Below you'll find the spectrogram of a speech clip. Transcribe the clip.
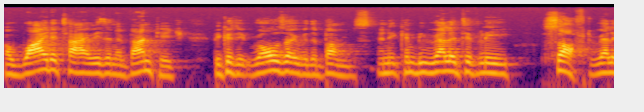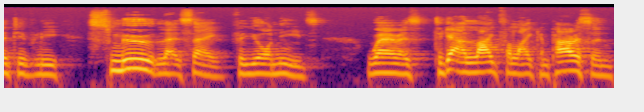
a wider tire is an advantage because it rolls over the bumps and it can be relatively soft, relatively smooth, let's say, for your needs. Whereas to get a like for like comparison,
